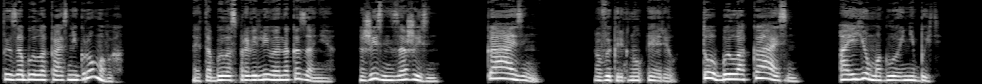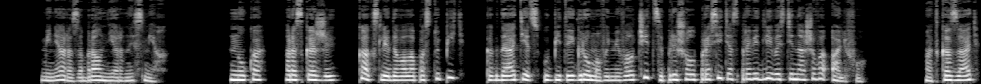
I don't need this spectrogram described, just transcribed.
Ты забыла казни Громовых? Это было справедливое наказание. Жизнь за жизнь. «Казнь!» — выкрикнул Эрил. «То была казнь! А ее могло и не быть!» Меня разобрал нервный смех. «Ну-ка, расскажи, как следовало поступить, когда отец убитой Громовыми волчицы пришел просить о справедливости нашего Альфу. Отказать?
